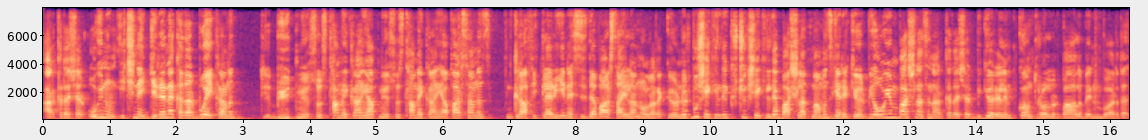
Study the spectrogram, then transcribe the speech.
arkadaşlar oyunun içine girene kadar bu ekranı büyütmüyorsunuz. Tam ekran yapmıyorsunuz. Tam ekran yaparsanız grafikler yine sizde varsayılan olarak görünür. Bu şekilde küçük şekilde başlatmamız gerekiyor. Bir oyun başlasın arkadaşlar. Bir görelim. Controller bağlı benim bu arada.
